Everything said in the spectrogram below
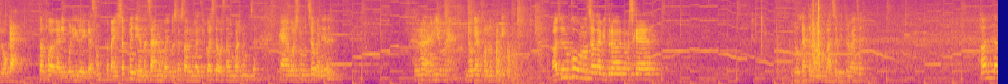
ढोकातर्फ अगाडि बढिरहेका छौँ। तपाईँ सबैले हेर्न चाहनुभएको छ शर्मिलाजी कस्तो अवस्थामा बस्नुहुन्छ कहाँ बस्नुहुन्छ भनेर। र हामी अब ढोका खोल्नपट्टि हजुर को हुनुहुन्छ होला भित्र नमस्कार। ढोका त लाउनु भएको छ भित्रबाट। हेलो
